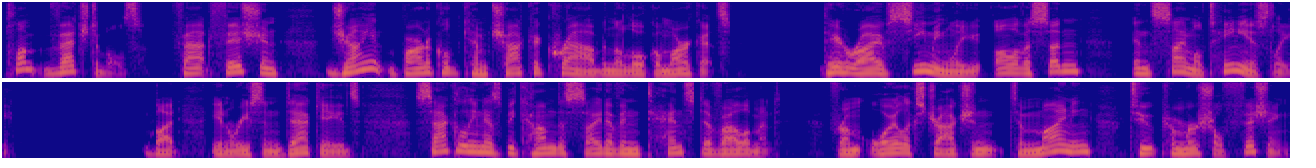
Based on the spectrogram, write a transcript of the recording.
plump vegetables, fat fish, and giant barnacled Kamchatka crab in the local markets. They arrive seemingly all of a sudden and simultaneously. But in recent decades, Sakhalin has become the site of intense development, from oil extraction to mining to commercial fishing.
